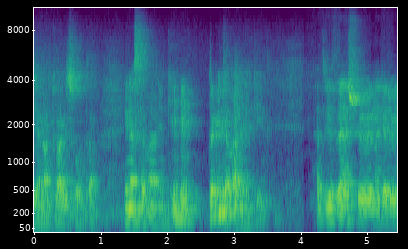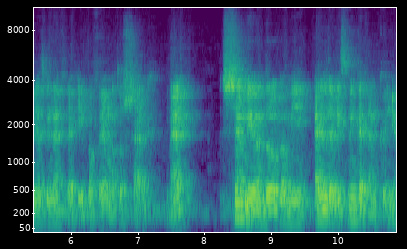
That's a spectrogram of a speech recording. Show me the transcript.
ilyen aktuális voltál. Én ezt emelném ki. Uh-huh. Te mit emelnél ki? Hát ugye az első nagy előny az mindenféleképp a folyamatosság. Mert semmi olyan dolog, ami előre visz minket, nem könnyű.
